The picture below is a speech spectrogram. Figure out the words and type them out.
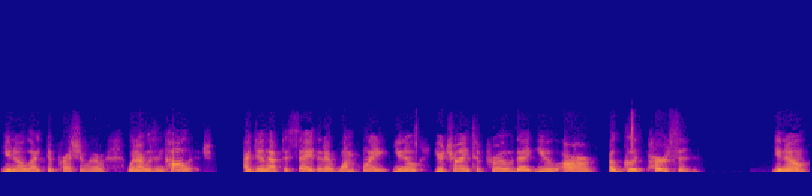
you know, like depression, when I was in college. I do have to say that at one point, you know, you're trying to prove that you are a good person, you know?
